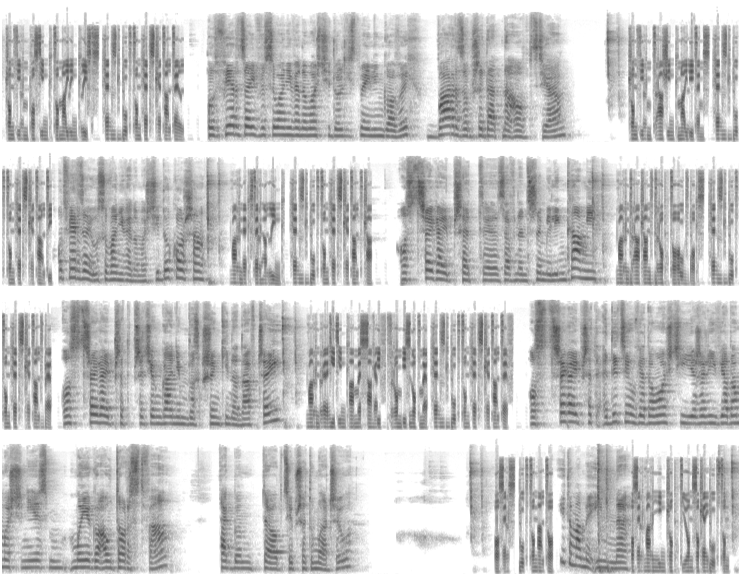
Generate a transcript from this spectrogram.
Potwierdzaj wysyłanie wiadomości do list mailingowych. Bardzo przydatna opcja. Potwierdzaj usuwanie wiadomości do kosza. Ostrzegaj przed e, zewnętrznymi linkami. Ostrzegaj przed przeciąganiem do skrzynki nadawczej. Ostrzegaj przed edycją wiadomości, jeżeli wiadomość nie jest mojego autorstwa. Tak bym tę opcję przetłumaczył. Offer book to alto. I tu mamy inne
